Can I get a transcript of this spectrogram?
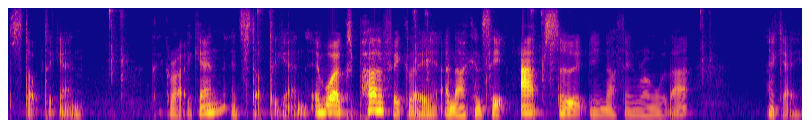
it stopped again click right again, it stopped again. It works perfectly, and I can see absolutely nothing wrong with that. Okay,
